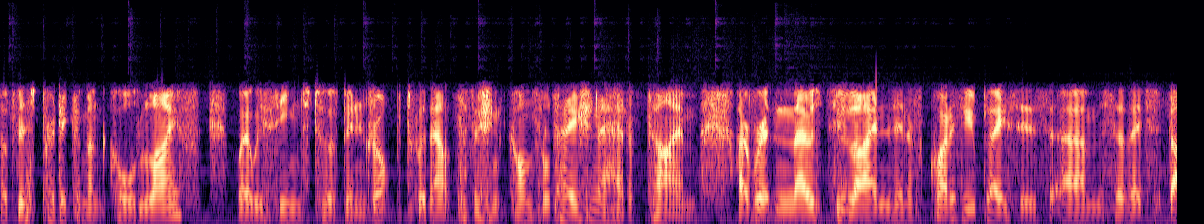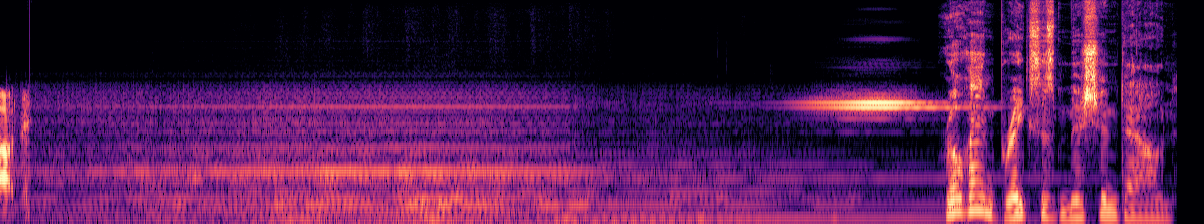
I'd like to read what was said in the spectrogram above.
of this predicament called life, where we seemed to have been dropped without sufficient consultation ahead of time. I've written those two lines in quite a few places, um, so they've stuck. Rohan breaks his mission down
